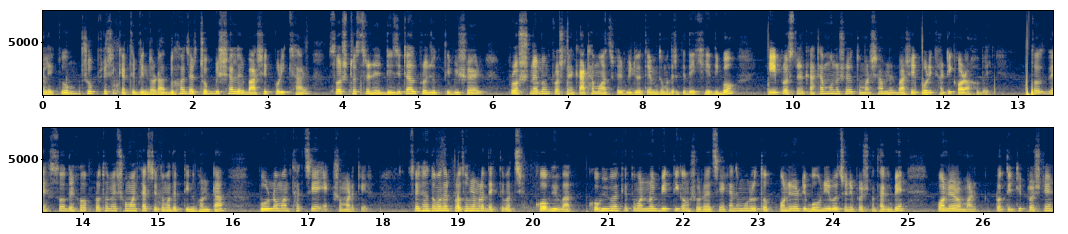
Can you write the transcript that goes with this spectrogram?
আলাইকুম। সুপ্রিয় শিক্ষার্থীবৃন্দরা দু হাজার চব্বিশ সালের বার্ষিক পরীক্ষার ষষ্ঠ শ্রেণির ডিজিটাল প্রযুক্তি বিষয়ের প্রশ্ন এবং প্রশ্নের কাঠামো আজকের ভিডিওতে আমি তোমাদেরকে দেখিয়ে দিব। এই প্রশ্নের কাঠামো অনুসারে তোমার সামনের বার্ষিক পরীক্ষাটি করা হবে। তো দেখছ, দেখো, প্রথমে সময় থাকছে তোমাদের তিন ঘণ্টা, পূর্ণমান থাকছে একশো মার্কের। সেখানে তোমাদের প্রথমে আমরা দেখতে পাচ্ছি কবিভাগ। কবিভাগে তোমার নৈবৃত্তিক অংশ রয়েছে। এখানে মূলত পনেরোটি বহু নির্বাচনী প্রশ্ন থাকবে। পনেরো মার্ক প্রতিটি প্রশ্নের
